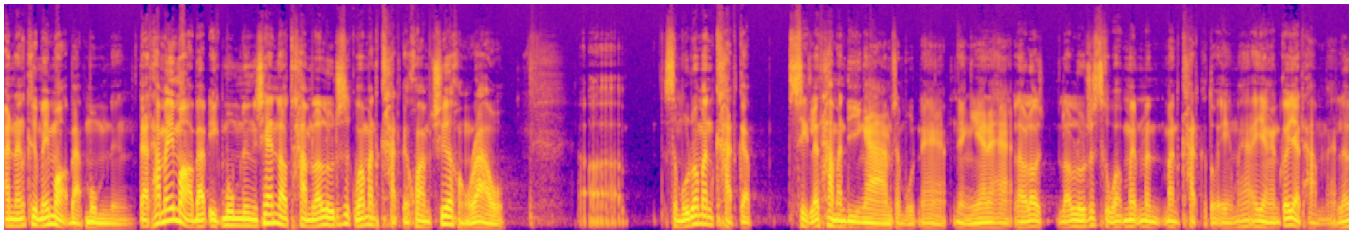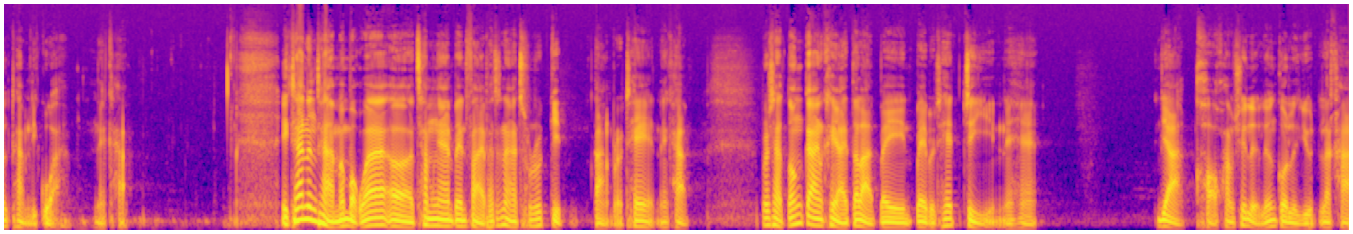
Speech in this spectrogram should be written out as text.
อันนั้นคือไม่เหมาะแบบมุมหนึ่งแต่ถ้าไม่เหมาะแบบอีกมุมหนึ่งเช่นเราทำแล้วรู้สึกว่ามันขัดกับความเชื่อของเราสมมุติว่ามันขัดกับศีลธรรมอันดีงามสมมตินะฮะอย่างเงี้ยนะฮะแล้วเราเรารู้สึกว่ามันมันมันขัดกับตัวเองไหมอย่างนั้นก็อย่าทำเลิกทำดีกว่านะครับอีกท่านหนึ่งถามมาบอกว่าทำงานเป็นฝ่ายพัฒนาธุรกิจ ต่างประเทศนะครับ บริษัทต้องการขยายตลาดไปไปประเทศจีนนะฮะอยากขอความช่วยเหลือเรื่องกลยุทธ์ราคา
